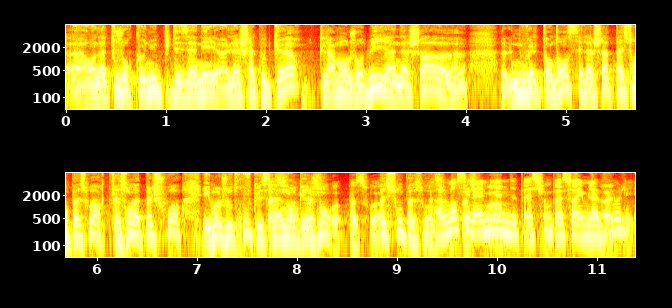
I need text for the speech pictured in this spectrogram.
euh, on a toujours connu depuis des années euh, l'achat coup de cœur. Clairement, aujourd'hui, il y a un achat, euh, une nouvelle tendance, c'est l'achat passion passoire. De toute façon, on n'a pas le choix. Et moi, je trouve que c'est un engagement passoire. passion passoire. Normalement, c'est la mienne de passion passoire. Il me l'a volé.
